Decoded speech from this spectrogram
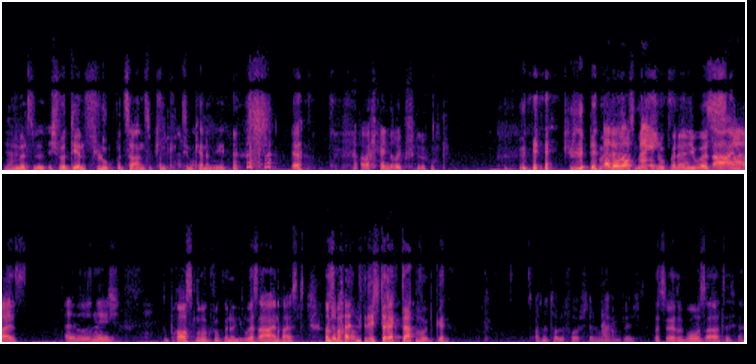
Ja. Ich würde dir einen Flug bezahlen zu Tim Kennedy. ja. Aber keinen Rückflug. Der, ja, du brauchst einen Rückflug, wenn du in die USA einreist. Also nicht. Du brauchst einen Rückflug, wenn du in die USA einreist. Sonst Stimmt behalten wir dich direkt da, Wutke. Das ist auch eine tolle Vorstellung eigentlich. Das wäre großartig, ja.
